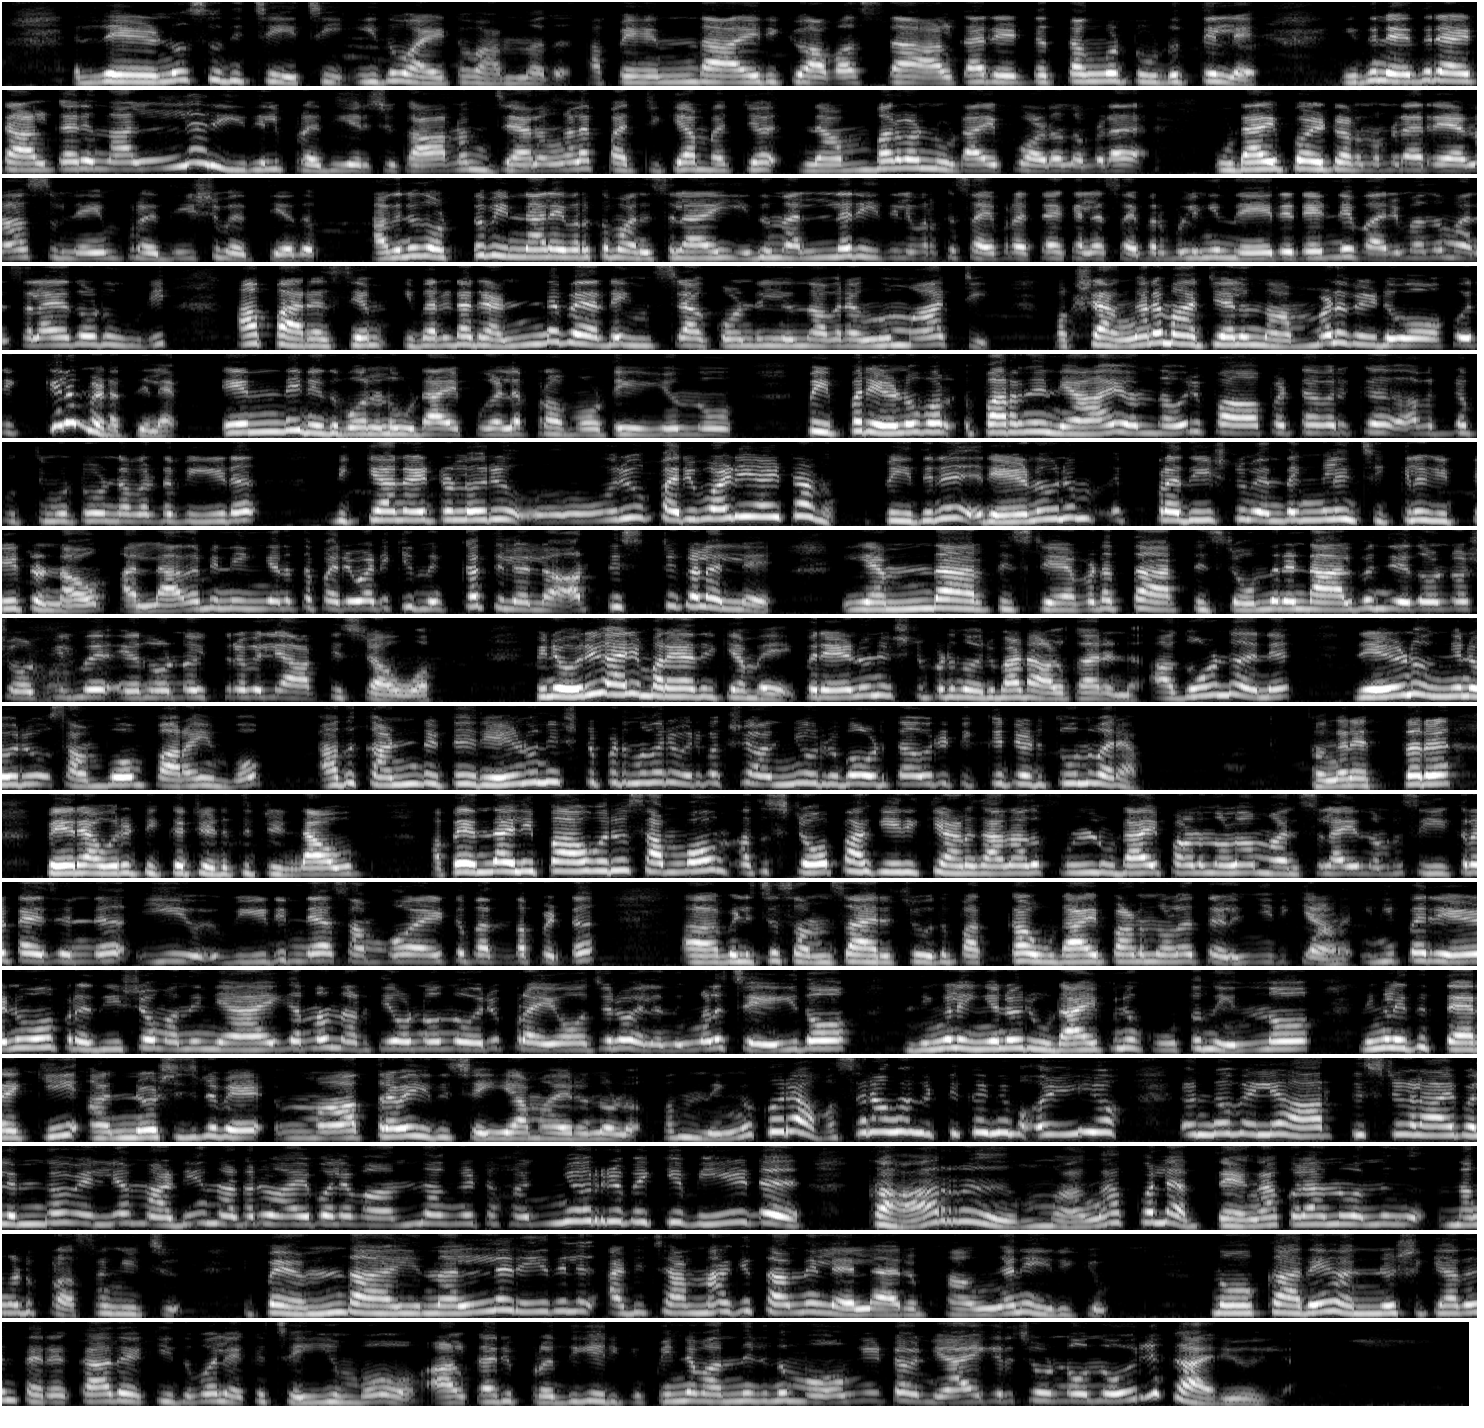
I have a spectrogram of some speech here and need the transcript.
രേണു സുതി ചേച്ചി ഇതുമായിട്ട് വന്നത്. അപ്പൊ എന്തായിരിക്കും അവസ്ഥ? ആൾക്കാർ എടുത്തങ്ങോട്ട് ഉടുത്തില്ലേ? ഇതിനെതിരായിട്ട് ആൾക്കാർ നല്ല രീതിയിൽ പ്രതികരിച്ചു. കാരണം ജനങ്ങളെ പറ്റിക്കാൻ പറ്റിയ നമ്പർ വൺ ഉടായ്പമാണ് നമ്മുടെ ഉടായ്പായിട്ടാണ് നമ്മുടെ രണ സുനയും പ്രതീഷും എത്തിയത്. അതിന് തൊട്ട് പിന്നാലെ ഇവർക്ക് മനസ്സിലായി ഇത് നല്ല രീതിയിൽ ഇവർക്ക് സൈബർ അറ്റാക്ക് അല്ലെ സൈബർ ബുള്ളിങ് നേരിടേണ്ടി വരുമെന്ന് മനസ്സിലായതോടുകൂടി ആ പരസ്യം ഇവരുടെ രണ്ടുപേരുടെ ഇൻസ്റ്റാ അക്കൗണ്ടിൽ നിന്ന് അവരങ്ങ് മാറ്റി. പക്ഷെ അങ്ങനെ മാറ്റിയാലും നമ്മൾ വിടുവോ? ഒരിക്കലും വിടത്തില്ല. എന്തിന് ഇതുപോലുള്ള ഉടായ്പകളെ പ്രൊമോട്ട് ചെയ്യുന്നു? ഇപ്പൊ ഇപ്പൊ രേണു പറഞ്ഞ ന്യായം എന്താ? ഒരു പാവപ്പെട്ടവർക്ക് അവരുടെ ബുദ്ധിമുട്ട് കൊണ്ട് അവരുടെ വീട് വിൽക്കാനായിട്ടുള്ള ഒരു ഒരു പരിപാടിയായിട്ടാണ്. ഇപ്പൊ ഇതിന് രേണുവിനും പ്രതീക്ഷനും എന്തെങ്കിലും ചിക്കിൽ കിട്ടിയിട്ടുണ്ടാവും. അല്ലാതെ പിന്നെ ഇങ്ങനത്തെ പരിപാടിക്ക് നിക്കത്തില്ലല്ലോ. ആർട്ടിസ്റ്റുകളല്ലേ? എന്താ ആർട്ടിസ്റ്റ്? എവിടത്തെ ആർട്ടിസ്റ്റ്? ഒന്ന് രണ്ട് ആൽബം ചെയ്തുകൊണ്ടോ ഷോർട്ട് ഫിലിം ചെയ്തുകൊണ്ടോ ഇത്ര വലിയ ആർട്ടിസ്റ്റ് ആവുമോ പിന്നെ ഒരു കാര്യം പറയാതിരിക്കാൻ വയ്യ. ഇപ്പൊ രേണുവിനെ ഇഷ്ടപ്പെടുന്ന ഒരുപാട് ആൾക്കാരുണ്ട്. അതുകൊണ്ട് തന്നെ രേണു ഇങ്ങനെ ഒരു സംഭവം പറയുമ്പോൾ അത് കണ്ടിട്ട് രേണുവിന് ഇഷ്ടപ്പെടുന്നവർ ഒരുപക്ഷെ അഞ്ഞൂറ് രൂപ കൊടുത്ത ഒരു ടിക്കറ്റ് എടുത്തു എന്ന് വരാം. അങ്ങനെ എത്ര പേര് ആ ഒരു ടിക്കറ്റ് എടുത്തിട്ടുണ്ടാവും? അപ്പൊ എന്തായാലും ഇപ്പൊ ആ ഒരു സംഭവം അത് സ്റ്റോപ്പ് ആക്കിയിരിക്കുകയാണ്. കാരണം അത് ഫുൾ ഉടായ്പാണെന്നുള്ളത് മനസ്സിലായി. നമ്മുടെ സീക്രട്ട് ഏജന്റ് ഈ വീടിന്റെ സംഭവമായിട്ട് ബന്ധപ്പെട്ട് വിളിച്ച് സംസാരിച്ചു. ഇത് പക്ക ഉടായ്പാണെന്നുള്ളത് തെളിഞ്ഞിരിക്കുകയാണ്. ഇനിയിപ്പോ രേണുവോ പ്രതീക്ഷയോ വന്ന് ന്യായീകരണം നടത്തിയോണ്ടൊന്നും ഒരു പ്രയോജനവും ഇല്ല. നിങ്ങൾ ചെയ്തോ നിങ്ങൾ ഇങ്ങനെ ഒരു ഉടായ്പിന് കൂട്ടു നിന്നോ നിങ്ങൾ ഇത് തിരക്കി അന്വേഷിച്ചിട്ട് മാത്രമേ ഇത് ചെയ്യാമായിരുന്നുള്ളൂ. അപ്പം നിങ്ങൾക്കൊരു അവസരം അങ്ങ് കിട്ടിക്കഴിഞ്ഞപ്പോൾ അയ്യോ എന്തോ വലിയ ആർട്ടിസ്റ്റുകളായ പോലെ എന്തോ വലിയ നടിയും നടനും ആയ പോലെ വന്ന് അങ്ങോട്ട് അഞ്ഞൂറ് രൂപയ്ക്ക് വീട് കാറ് മാങ്ങാക്കൊല തേങ്ങാക്കൊല എന്ന് വന്ന് അങ്ങോട്ട് പ്രസംഗിച്ചു. ഇപ്പൊ എന്തായി? നല്ല രീതിയിൽ അടിച്ചണ്ണാക്കി തന്നില്ലേ എല്ലാരും? അങ്ങനെ ഇരിക്കും. നോക്കാതെ അന്വേഷിക്കാതെയും തിരക്കാതെയൊക്കെ ഇതുപോലെയൊക്കെ ചെയ്യുമ്പോ ആൾക്കാർ പ്രതികരിക്കും. പിന്നെ വന്നിരുന്ന് മോങ്ങിയിട്ടോ ന്യായീകരിച്ചോ കൊണ്ടോ ഒന്നും ഒരു കാര്യവും ഇല്ല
